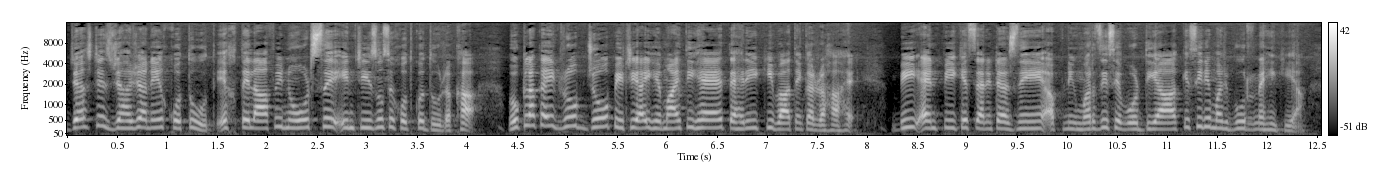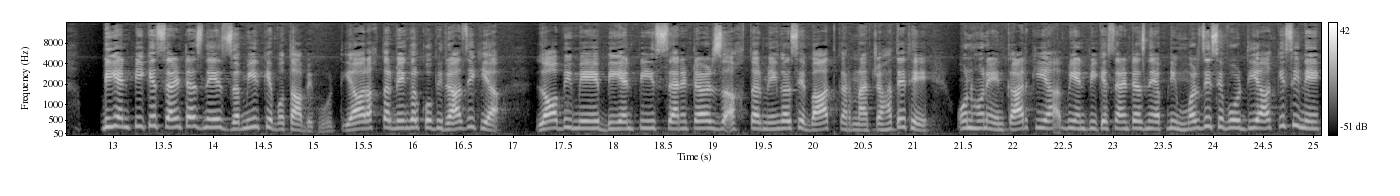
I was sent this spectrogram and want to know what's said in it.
जस्टिस जहाजा ने खतूत, इख्तलाफी नोट से इन चीज़ों से खुद को दूर रखा। वकला का एक ग्रुप जो पीटीआई हिमायती है, तहरीक की बातें कर रहा है। बीएनपी के सेनेटर्स ने अपनी मर्ज़ी से वोट दिया, किसी ने मजबूर नहीं किया। बीएनपी के सेनेटर्स ने जमीर के मुताबिक वोट दिया और अख्तर मेंगल को भी राज़ी किया। लॉबी में बीएनपी सेनेटर्स अख्तर मेंगल से बात करना चाहते थे, उन्होंने इनकार किया। बीएनपी के सेनेटर्स ने अपनी मर्ज़ी से वोट दिया, किसी ने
